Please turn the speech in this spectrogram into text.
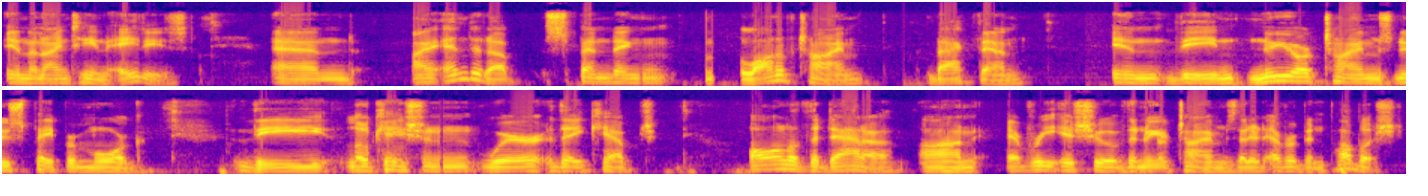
in the 1980s. And I ended up spending a lot of time back then in the New York Times newspaper morgue, the location where they kept all of the data on every issue of the New York Times that had ever been published.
